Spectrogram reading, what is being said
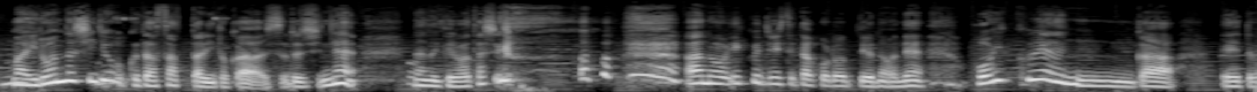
まあいろんな資料をくださったりとかするしね、なんだけど私が あの育児してた頃っていうのはね保育園がえっ、と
